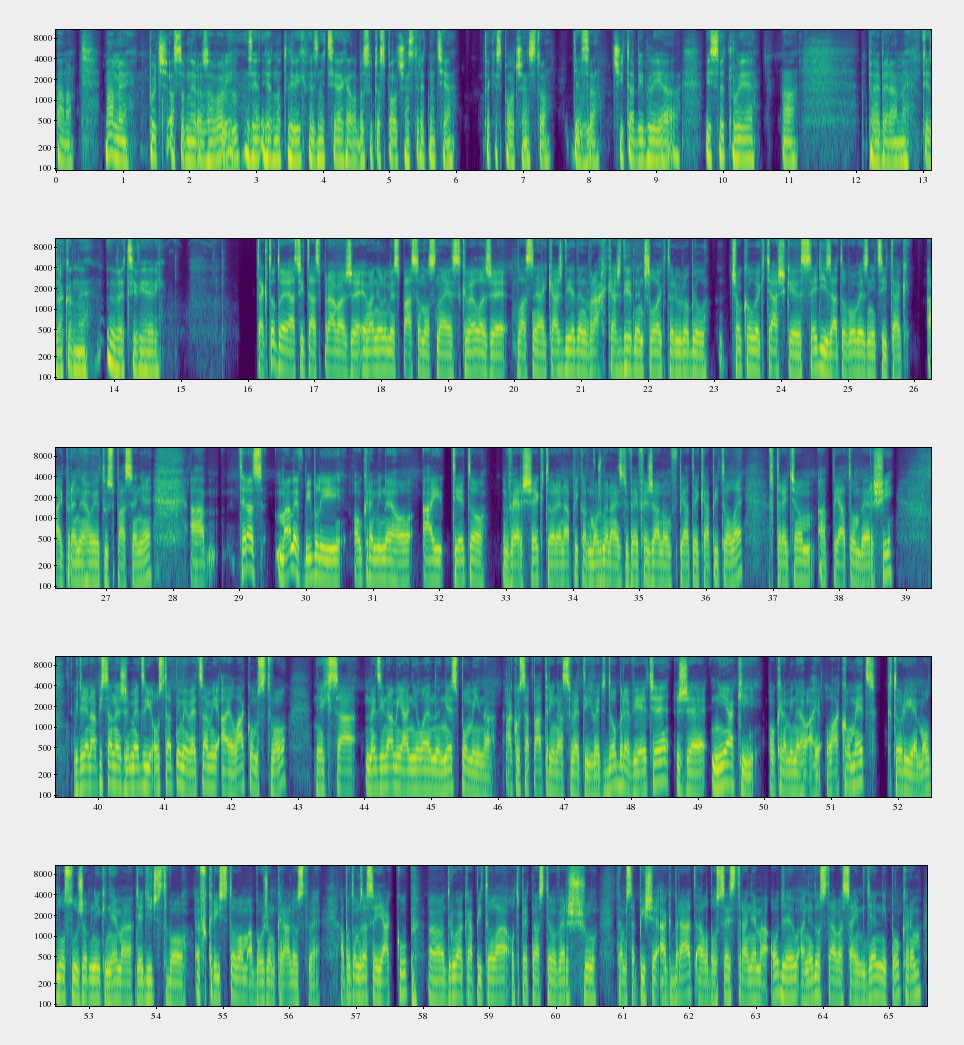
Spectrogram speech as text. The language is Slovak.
Áno. Máme buď osobné rozhovory uh-huh. z jednotlivých väzniciach, alebo sú to spoločné stretnutia také spoločenstvo, kde mm-hmm. sa číta Biblia a vysvetľuje a preberáme tie základné veci viery. Tak toto je asi tá správa, že Evangelium je spásonosná, je skvelé, že vlastne aj každý jeden vrah, každý jeden človek, ktorý urobil čokoľvek ťažké, sedí za to vo väznici, tak aj pre neho je tu spasenie. A teraz máme v Biblii okrem iného aj tieto verše, ktoré napríklad môžeme nájsť v Efežanom v 5. kapitole, v 3. a 5. verši, kde je napísané, že medzi ostatnými vecami aj lakomstvo nech sa medzi nami ani len nespomína, ako sa patrí na svetých. Veď dobre viete, že nejaký okrem iného aj lakomec ktorý je modloslužobník, nemá dedičstvo v Kristovom a Božom kráľovstve. A potom zase Jakub, druhá kapitola od 15. veršu, tam sa píše, ak brat alebo sestra nemá odev a nedostáva sa im denný pokrm,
